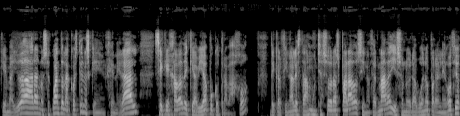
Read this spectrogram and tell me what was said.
que me ayudara, no sé cuánto. La cuestión es que en general se quejaba de que había poco trabajo de que al final estaban muchas horas parados sin hacer nada y eso no era bueno para el negocio.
